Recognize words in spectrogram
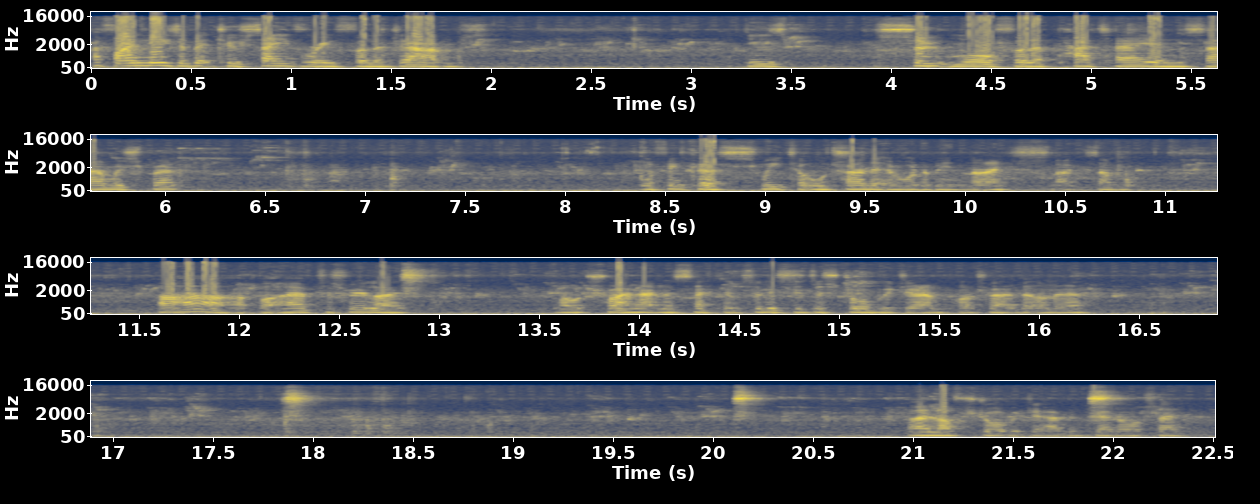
I find these a bit too savoury for the jams. These suit more for the pate and the sandwich spread. I think a sweeter alternative would have been nice, like some. Ah, but I have just realised I'll try that in a second. So this is the strawberry jam. I'll try a bit on there. I love strawberry jam in general, so.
